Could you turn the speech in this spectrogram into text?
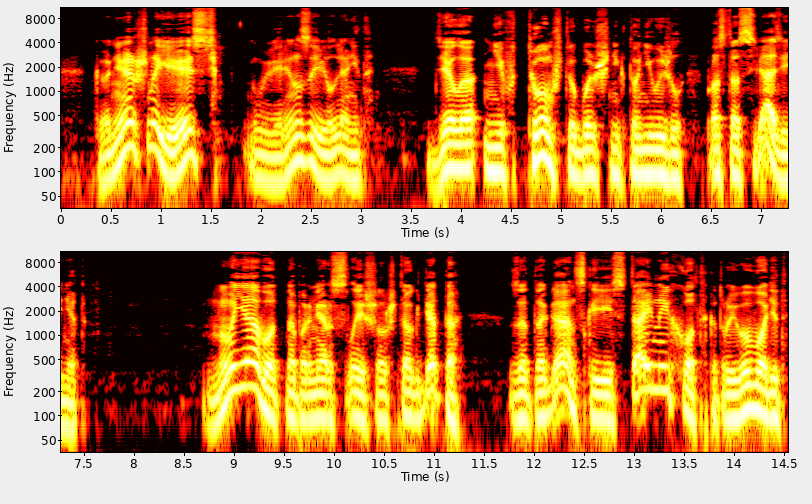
— Конечно, есть, — уверенно заявил Леонид. — Дело не в том, что больше никто не выжил, просто связи нет. Ну, я вот, например, слышал, что где-то за Таганской есть тайный ход, который выводит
